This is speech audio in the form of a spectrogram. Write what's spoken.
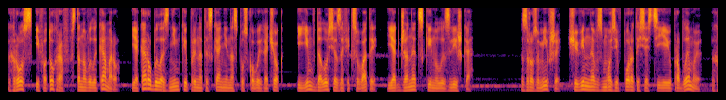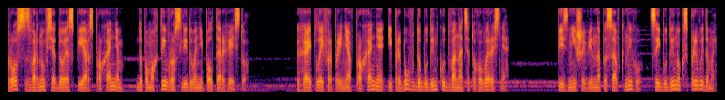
Грос і фотограф встановили камеру, яка робила знімки при натисканні на спусковий гачок, і їм вдалося зафіксувати, як Джанет скинули з ліжка. Зрозумівши, що він не в змозі впоратися з цією проблемою, Грос звернувся до СПР з проханням допомогти в розслідуванні полтергейсту. Гай Плейфер прийняв прохання і прибув до будинку 12 вересня. Пізніше він написав книгу Цей будинок з привидами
